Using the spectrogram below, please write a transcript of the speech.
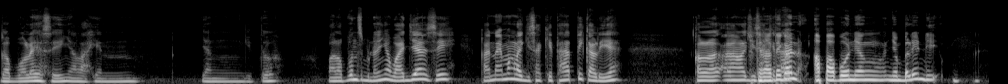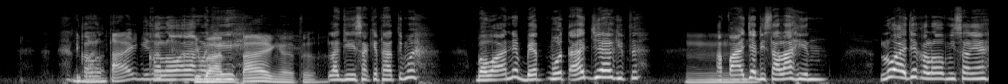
nggak boleh sih nyalahin yang gitu. Walaupun sebenarnya wajar sih, karena emang lagi sakit hati kali ya. Kalau orang lagi Sakit hati sakit kan apa pun yang nyebelin di Kalau- dibantai gitu. kalau orang lagi Dibantai nggak tuh? lagi sakit hati mah bawaannya bad mood aja gitu. Hmm. Apa aja disalahin. Lu aja kalau misalnya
